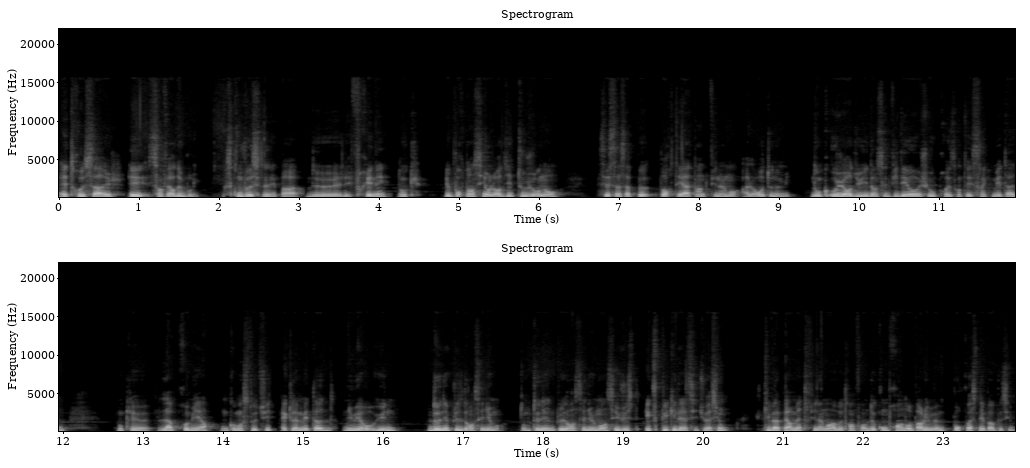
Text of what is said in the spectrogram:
être sage et sans faire de bruit. Ce qu'on veut, ce n'est pas de les freiner, donc, et pourtant, si on leur dit toujours non, c'est ça, ça peut porter atteinte finalement à leur autonomie. Donc aujourd'hui, dans cette vidéo, je vais vous présenter 5 méthodes. Donc euh, la première, on commence tout de suite avec la méthode numéro 1, donner plus de renseignements. Donc donner plus de renseignements, c'est juste expliquer la situation, ce qui va permettre finalement à votre enfant de comprendre par lui-même pourquoi ce n'est pas possible.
